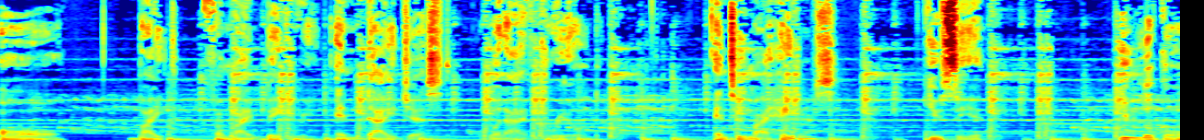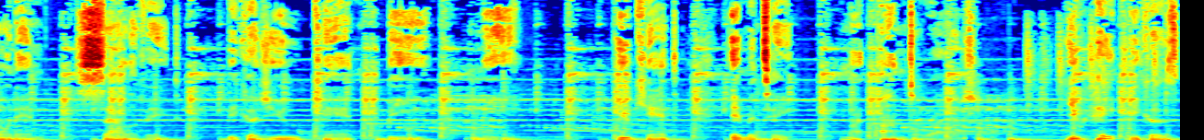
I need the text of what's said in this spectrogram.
All bite from my bakery and digest what I've grilled. And to my haters, you see it. You look on and salivate because you can't be me. You can't imitate my entourage. You hate because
